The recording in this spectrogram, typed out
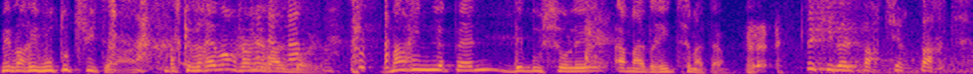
Mais barrez-vous tout de suite, hein, parce que vraiment, j'en ai ras-le-bol. Marine Le Pen, déboussolée à Madrid ce matin. Ceux qui veulent partir partent,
